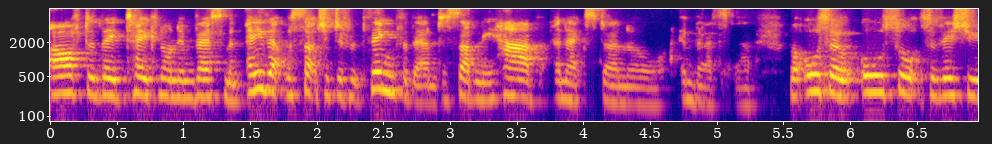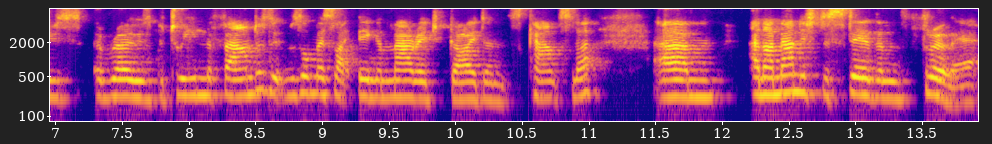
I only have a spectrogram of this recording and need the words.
after they'd taken on investment, A, that was such a different thing for them to suddenly have an external investor, but also all sorts of issues arose between the founders. It was almost like being a marriage guidance counselor. Um, and I managed to steer them through it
